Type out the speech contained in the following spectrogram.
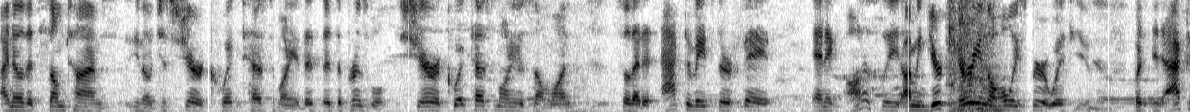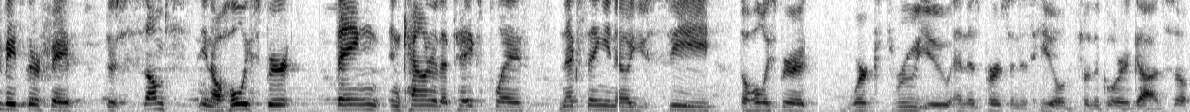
I know that sometimes you know just share a quick testimony. That, that's a principle. Share a quick testimony with someone so that it activates their faith. And it honestly, I mean, you're carrying the Holy Spirit with you, Yeah. but it activates their faith. There's some, you know, Holy Spirit thing encounter that takes place. Next thing you know, you see the Holy Spirit work through you, and this person is healed for the glory of God. So,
